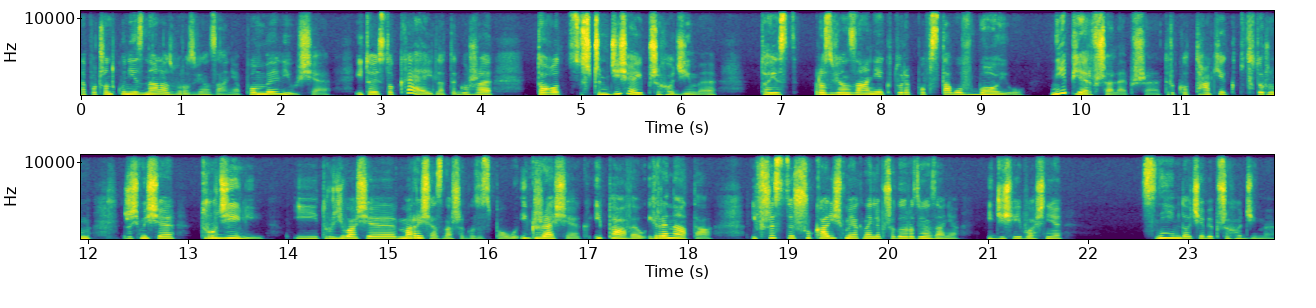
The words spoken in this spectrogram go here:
na początku nie znalazł rozwiązania, pomylił się. I to jest okej, okay, dlatego że to, z czym dzisiaj przychodzimy, to jest rozwiązanie, które powstało w boju. Nie pierwsze lepsze, tylko takie, w którym żeśmy się trudzili, i trudziła się Marysia z naszego zespołu, i Grzesiek, i Paweł, i Renata. I wszyscy szukaliśmy jak najlepszego rozwiązania. I dzisiaj właśnie z nim do ciebie przychodzimy.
